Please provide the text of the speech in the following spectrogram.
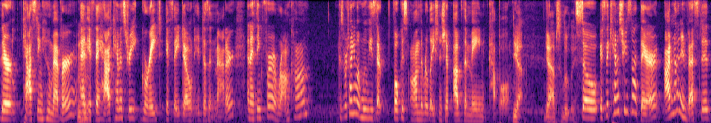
they're casting whomever, Mm-hmm. and if they have chemistry, great. If they don't, it doesn't matter. And I think for a rom com, because we're talking about movies that focus on the relationship of the main couple. yeah yeah absolutely So if the chemistry's not there, I'm not invested.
